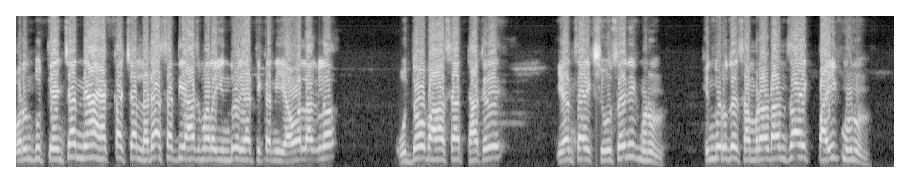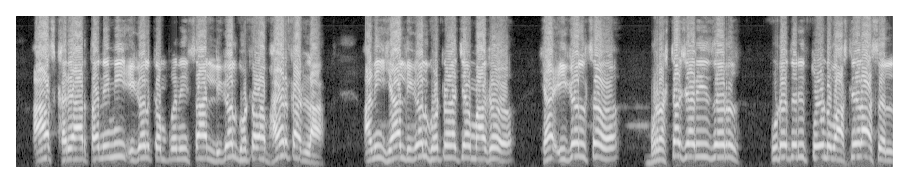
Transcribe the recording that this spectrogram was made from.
परंतु त्यांच्या न्याय हक्काच्या लढ्यासाठी आज मला इंदोर या ठिकाणी यावं लागलं. उद्धव बाळासाहेब ठाकरे यांचा एक शिवसैनिक म्हणून हिंदू हृदय सम्राटांचा एक पाईक म्हणून आज खऱ्या अर्थाने मी इगल कंपनीचा लिगल घोटाळा बाहेर काढला आणि ह्या लिगल घोटाळ्याच्या माग ह्या इगलचं भ्रष्टाचारी जर कुठेतरी तोंड वाचलेलं असेल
